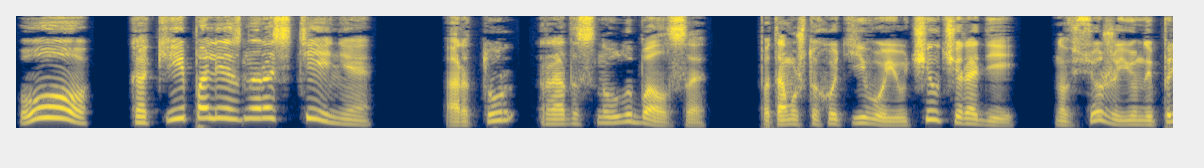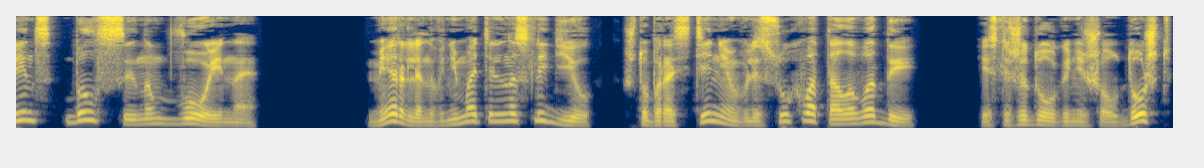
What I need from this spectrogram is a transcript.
«О, какие полезные растения!» Артур радостно улыбался потому что хоть его и учил чародей, но все же юный принц был сыном воина. Мерлин внимательно следил, чтобы растениям в лесу хватало воды. Если же долго не шел дождь,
